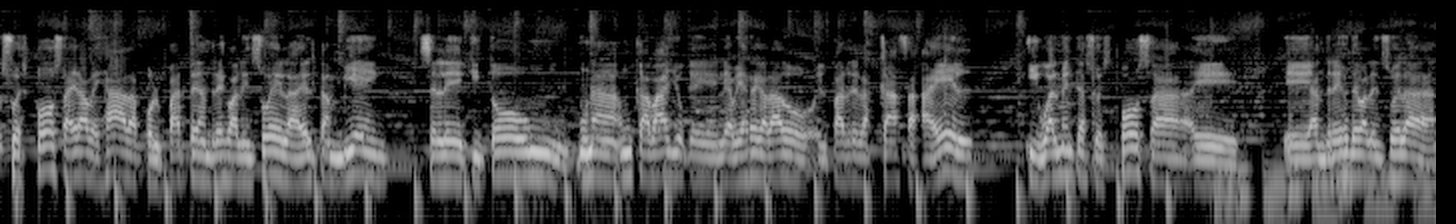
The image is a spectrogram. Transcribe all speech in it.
su esposa era vejada por parte de Andrés Valenzuela, él también se le quitó un, caballo que le había regalado el padre de las casas a él, igualmente a su esposa, eh, eh, Andrés de Valenzuela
